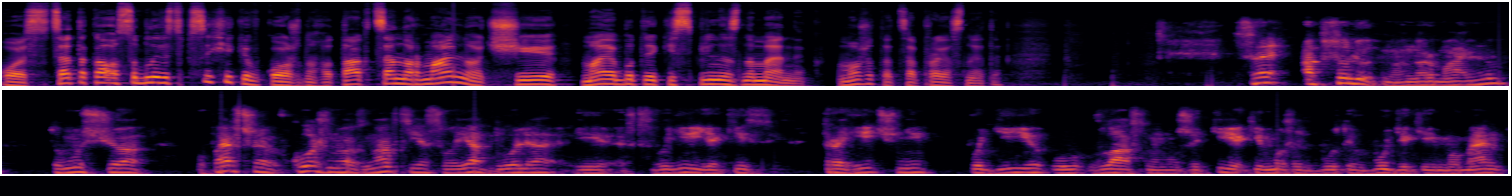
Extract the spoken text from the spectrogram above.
Ось це така особливість психіки в кожного. Так, це нормально, чи має бути якийсь спільний знаменник? Можете це прояснити? Це абсолютно нормально, тому що, по-перше, в кожного з нас є своя доля і свої якісь трагічні події у власному житті, які можуть бути в будь-який момент,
